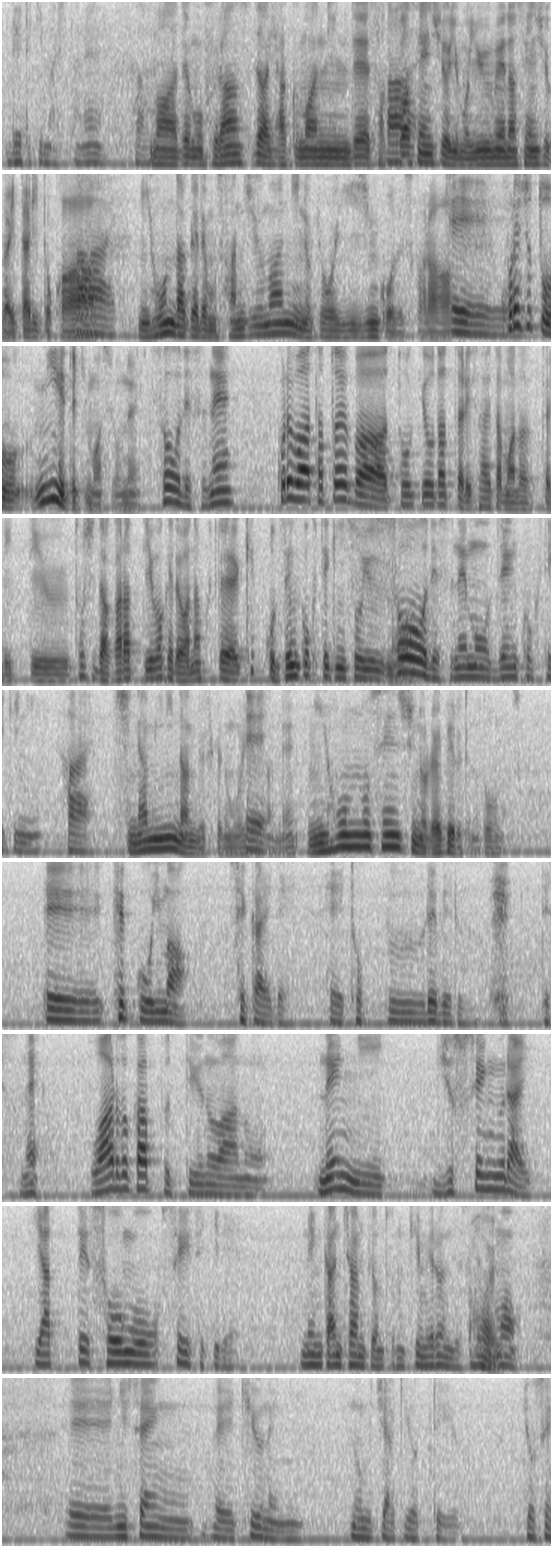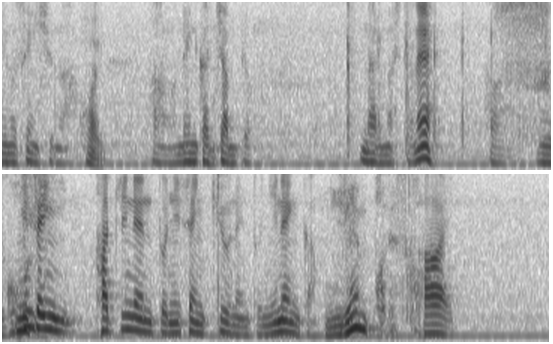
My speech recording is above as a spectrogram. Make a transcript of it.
出てきましたね。はい。まあでもフランスでは100万人でサッカー選手よりも有名な選手がいたりとか、はい。日本だけでも30万人の競技人口ですから、ええ。これちょっと見えてきますよね。そうですね、これは例えば東京だったり埼玉だったりっていう都市だからっていうわけではなくて結構全国的にそういうのはそうですね、もう全国的に、はい。ちなみになんですけど森下さんね、日本の選手のレベルってのはどうなんですか？えー結構今、世界で、えートップレベルですね、ワールドカップっていうのはあの年に10戦ぐらいやって総合成績で年間チャンピオンというのを決めるんですけども、はえー2009年に野口啓代っていう女性の選手がはい。あの年間チャンピオンになりましたね、はいすごい。2008年と2009年と2年間、2連覇ですか？はい、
